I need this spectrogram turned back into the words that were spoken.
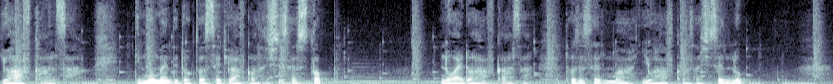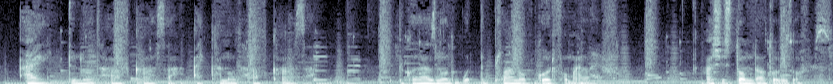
you have cancer. The moment the doctor said you have cancer, she said, Stop. No, I don't have cancer. The doctor said, Ma, you have cancer. She said, Nope. I do not have cancer. I cannot have cancer because that's not what the plan of God for my life. And she stormed out of his office.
